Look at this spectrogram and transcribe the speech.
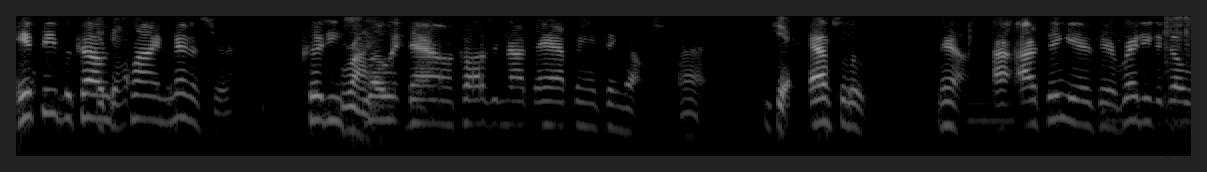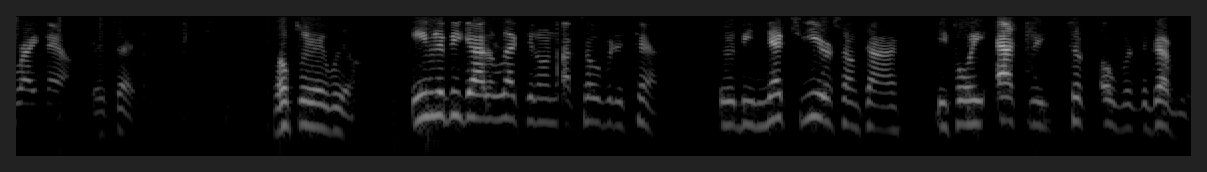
If he becomes If prime minister, could he Right. slow it down, cause it not to happen, anything else? All right. yes. Absolutely. Yeah. Our, our thing is they're ready to go right now, they say. Hopefully they will. Even if he got elected on October the 10th, it would be next year sometime before he actually took over the government.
